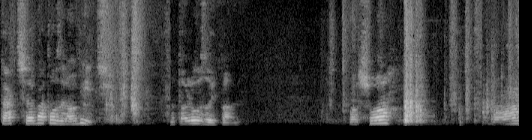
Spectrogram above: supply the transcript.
tak trzeba to zrobić. No to luzuj pan. Poszło. O.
